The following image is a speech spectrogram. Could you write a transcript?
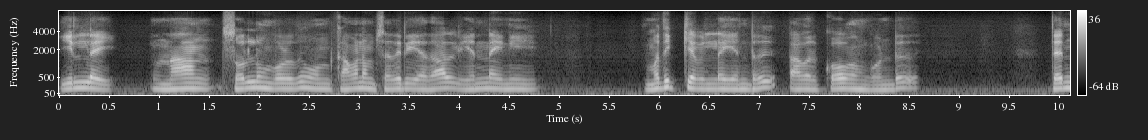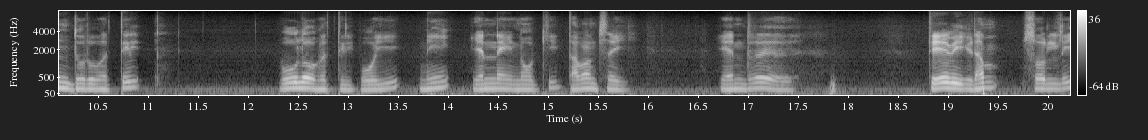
இல்லை நான் சொல்லும் பொழுது உன் கவனம் சிதறியதால் என்னை நீ மதிக்கவில்லை என்று அவர் கோபம் கொண்டு தென் துருவத்தில் பூலோகத்தில் போய் நீ என்னை நோக்கி தவம் செய் என்று தேவியிடம் சொல்லி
